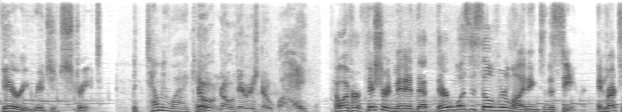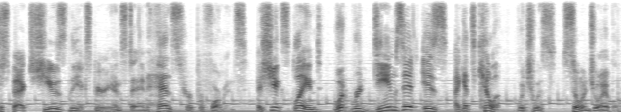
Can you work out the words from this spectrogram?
very rigid straight. But tell me why I can't. No, no, there is no why. However, Fisher admitted that there was a silver lining to the scene. In retrospect, she used the experience to enhance her performance. As she explained, what redeems it is I get to kill him, which was so enjoyable.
